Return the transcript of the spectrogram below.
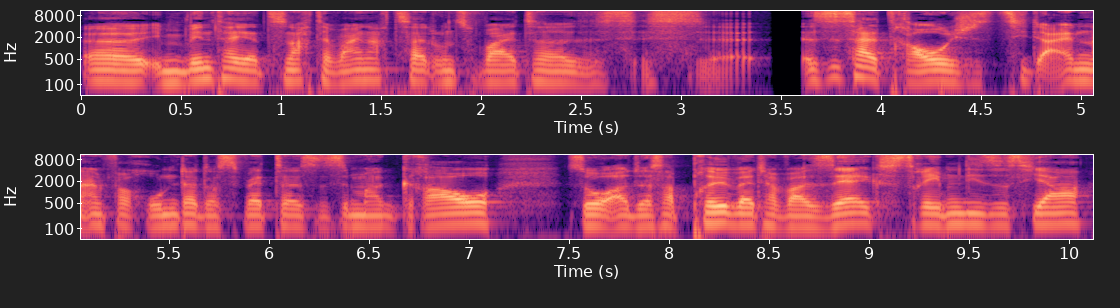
äh, im Winter jetzt nach der Weihnachtszeit und so weiter. Es ist, äh, es ist halt traurig. Es zieht einen einfach runter, das Wetter. Es ist immer grau. So, also das Aprilwetter war sehr extrem dieses Jahr.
